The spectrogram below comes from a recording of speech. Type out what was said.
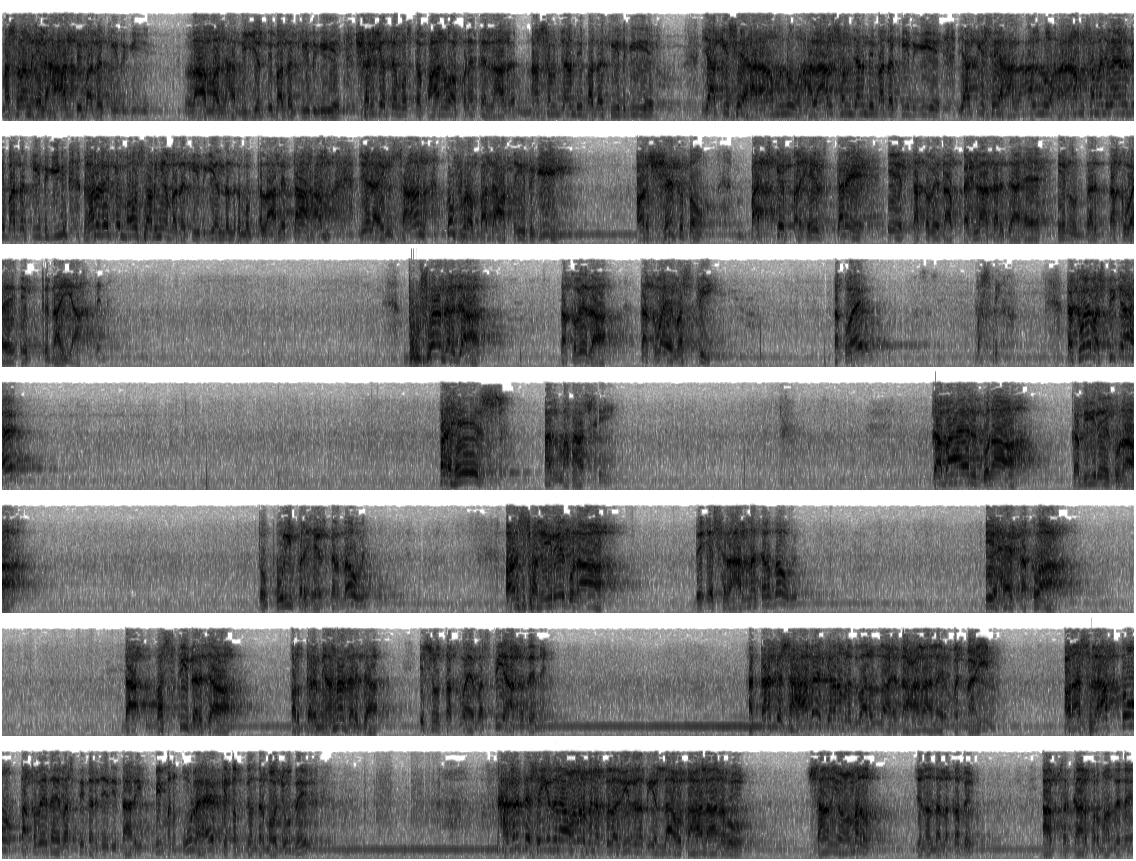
مثلا الحاد دی بد عقیدگی لا مذہبیت دی بد عقیدگی ہے، شریعت مستفا نو اپنے تے لازم نہ سمجھن دی بد عقیدگی ہے۔ یا کسے حرام نو حلال سمجھن دی بد عقیدگی ہے، یا کسے حلال نو حرام سمجھ لین دی بد عقیدگی ہے، غرض کے بہت ساری بد اندر مبتلا لیتا ہم جیڑا انسان کفر بد عقیدگی اور شرک تو بچ کے پرہیز کرے یہ تقوی دا پہلا درجہ ہے یہ در تقوی ابتدائی آخر ہیں۔ دوسرا درجہ تقوی دا، تقوی وسطی۔ تقوی بستی۔ تقوی بستی کیا ہے؟ پرہیز از ازمہاشی کبائر گناہ کبیرے گناہ۔ تو پوری پرہیز کرنا ہوگے اور صغیرے گناہ دے اسرار نہ کرتا ہوگے یہ ہے تقوا دا وسطی درجہ اور درمیانہ درجہ، اس کو تقوی وسطی آخر نہیں۔ حتیٰ کہ صحابہ کرام ردوان اللہ تعالی علیہ مجمعین اور اسلاف تو تقوی دے وسطی درجے دی تعریف بھی منقول ہے، کتب کے اندر موجود ہے۔ حضرت سیدنا عمر بن عبد العزیز رضی اللہ تعالی عنہ شانی عمر جنہوں کا لقب ہے۔ آپ سرکار فرما نے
